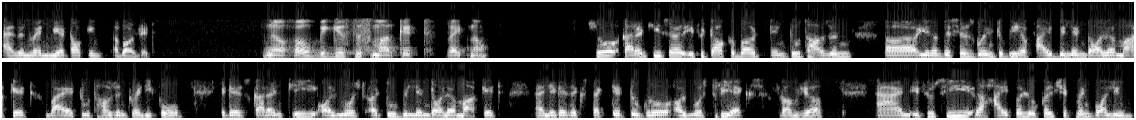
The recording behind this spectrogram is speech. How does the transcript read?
as and when we are talking about it. Now, how big is this market right now? So currently, sir, if you talk about in 2000, uh, you know, this is going to be a $5 billion market by 2024. It is currently almost a $2 billion market and it is expected to grow almost 3x from here. And if you see the hyperlocal shipment volume,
